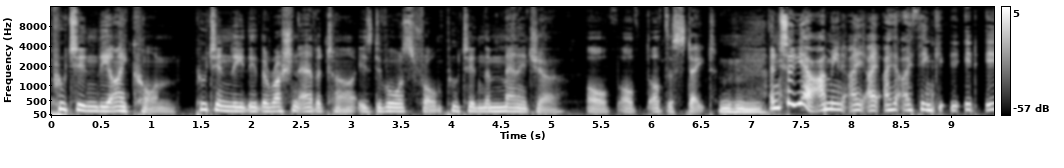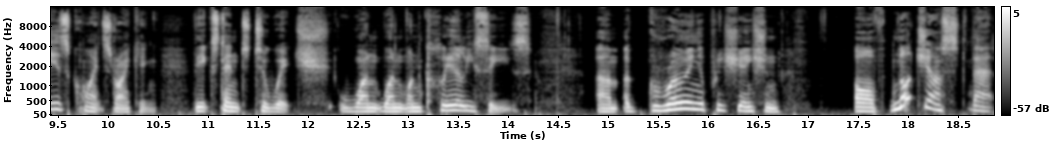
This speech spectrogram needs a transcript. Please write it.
Putin the icon, Putin the, the, the Russian avatar, is divorced from Putin the manager of, of, of the state. Mm-hmm. And so, yeah, I mean, I, I, I think it, is quite striking the extent to which one, one, one clearly sees um, a growing appreciation of not just that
